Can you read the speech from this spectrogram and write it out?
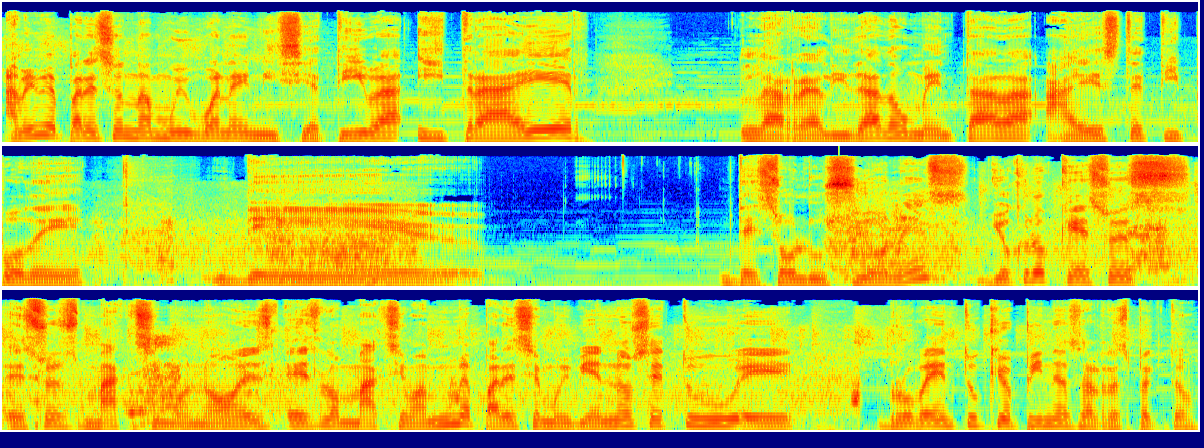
a mí me parece una muy buena iniciativa y traer la realidad aumentada a este tipo de, de de soluciones, yo creo que eso es, eso es máximo, ¿no? Es, es lo máximo. A mí me parece muy bien. No sé tú, eh, Rubén, ¿tú qué opinas al respecto?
